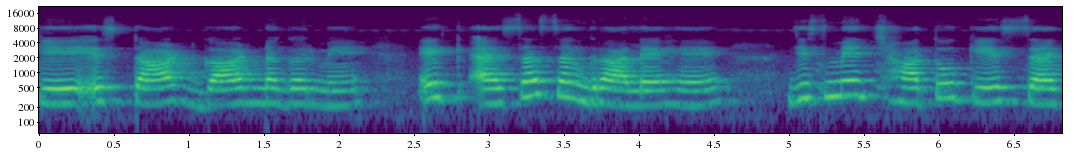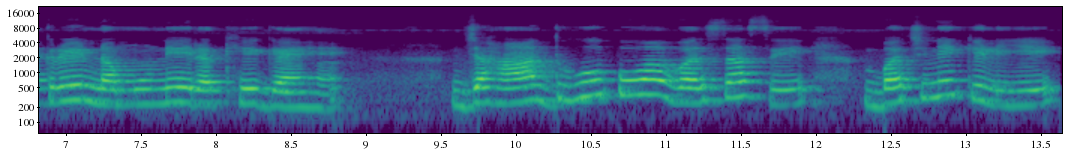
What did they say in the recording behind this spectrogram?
के स्टार्टगार्ड नगर में एक ऐसा संग्रहालय है जिसमें छातों के सैकड़े नमूने रखे गए हैं, जहाँ धूप व वर्षा से बचने के लिए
